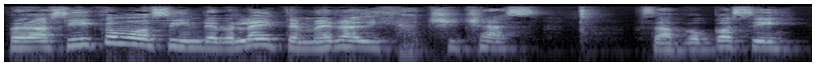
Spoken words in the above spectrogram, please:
Pero así como sin de verla ni temerla, dije, ah, chichas. Sea, ¿a poco sí?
